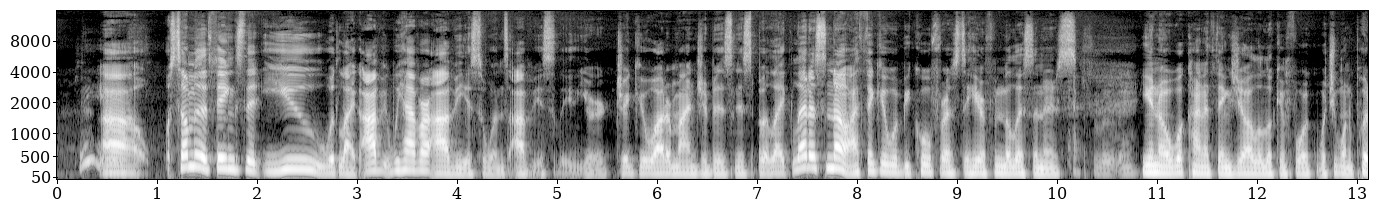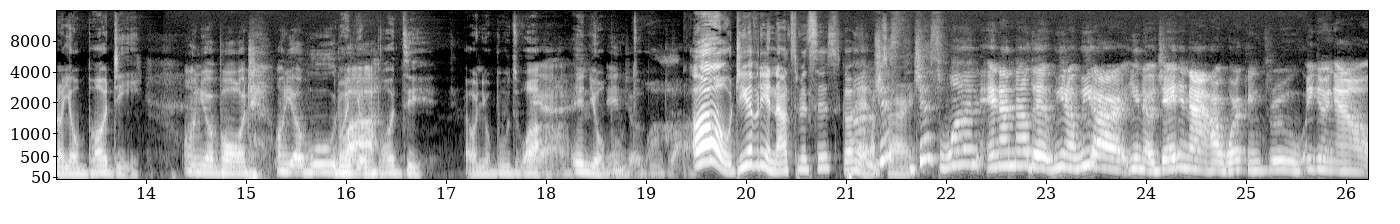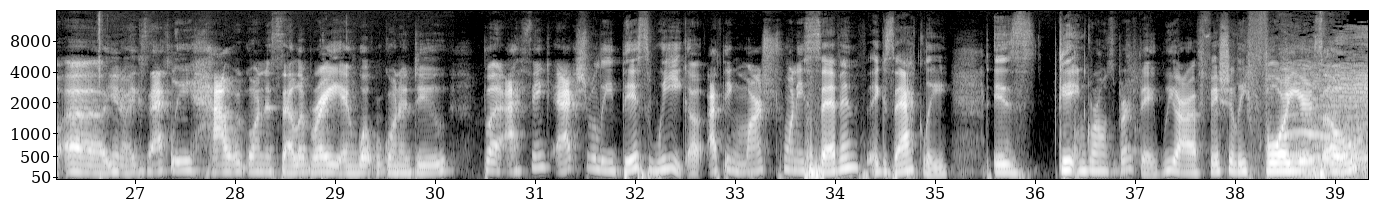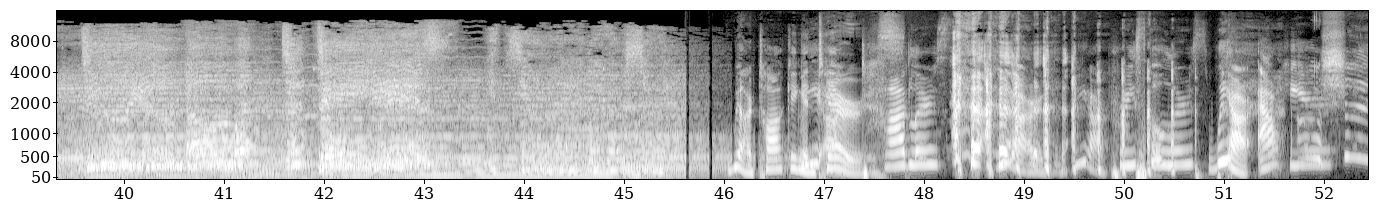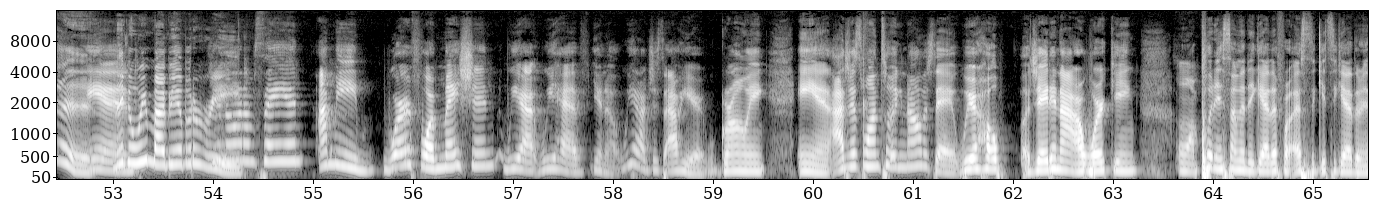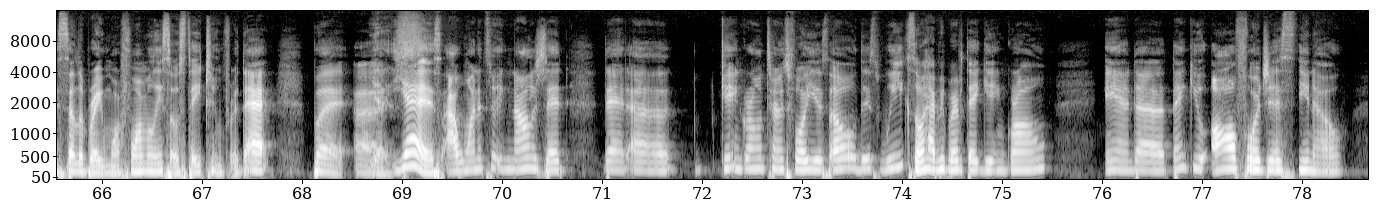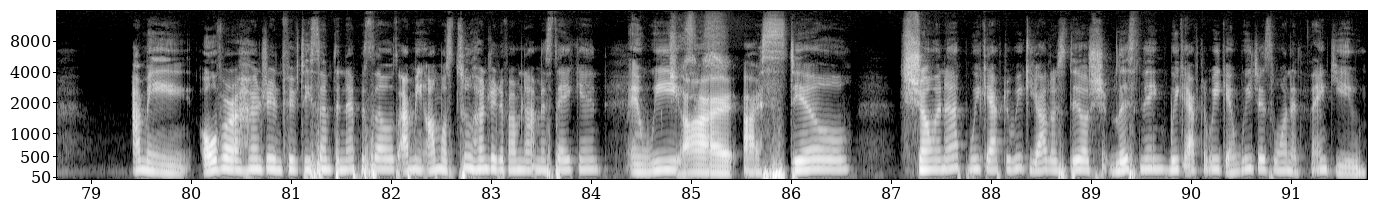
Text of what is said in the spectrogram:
Uh, some of the things that you would like. Obvi- we have our obvious ones, obviously. Your drink your water, mind your business. But like, let us know. I think it would be cool for us to hear from the listeners absolutely you know what kind of things y'all are looking for what you want to put on your body on your board, on your boudoir. on your body on your boudoir Yeah, in your in your boudoir boudoir. oh do you have any announcements sis go ahead Um, i'm just, sorry Just one, and I know that you know we are, you know, Jade and I are working through figuring out, uh, you know, exactly how we're going to celebrate and what we're going to do. But I think actually this week, uh, I think March twenty seventh exactly, is Getting Grown's birthday. We are officially four years old. We are talking in we terrors are toddlers. we are we are preschoolers. We are out here. oh shit And- nigga we might be able to read You know what I'm saying? I mean, word formation. We are we have you know we are just out here growing, and I just want to acknowledge that we're hope. Jade and I are working on putting something together for us to get together and celebrate more formally. So stay tuned for that. But uh, Yes. yes. I wanted to acknowledge that that uh, getting grown turns four years old this week. So happy birthday, getting grown, and uh, thank you all for just you know I mean, over 150 something episodes. I mean, almost 200 if I'm not mistaken. And we Jesus. are are still showing up week after week. Y'all are still sh- listening week after week, and we just want to thank you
